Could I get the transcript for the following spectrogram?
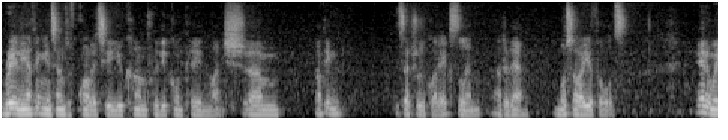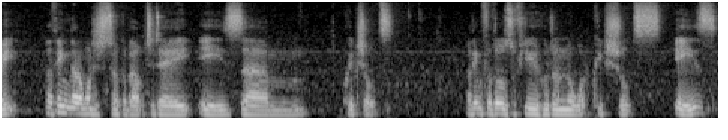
Really, I think in terms of quality, you can't really complain much. Um, I think it's actually quite excellent. I don't know. What are your thoughts? Anyway, the thing that I wanted to talk about today is um, quick shots. I think for those of you who don't know what quick shots is,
